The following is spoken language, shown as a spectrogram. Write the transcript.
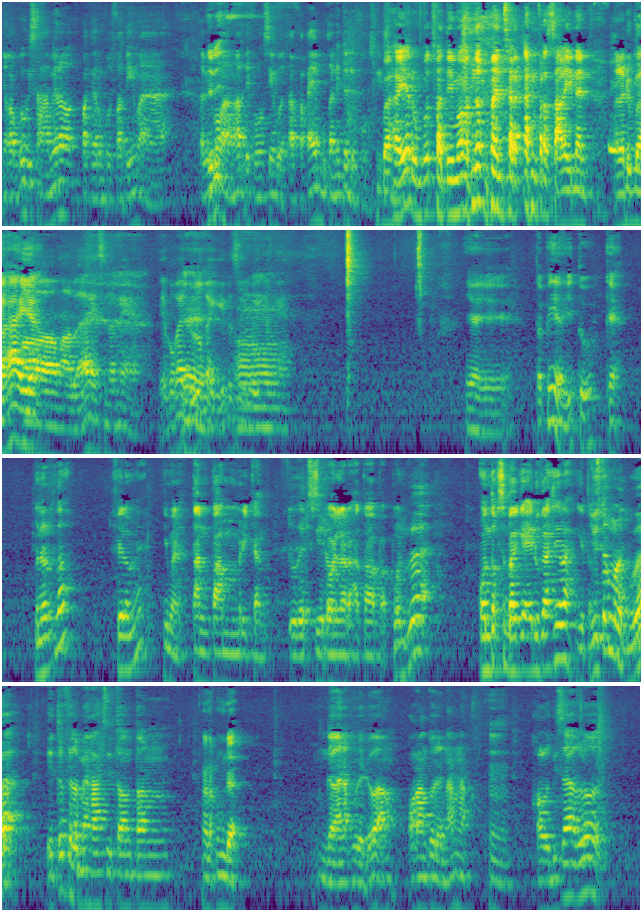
nyokap gue bisa hamil pakai rumput Fatimah. Tapi Jadi- gue gak ngerti fungsinya buat apa kayaknya bukan itu deh fungsi bahaya rumput Fatimah untuk melancarkan persalinan. Malah bahaya. Oh malah bahaya sebenarnya. Ya pokoknya Eh, dulu kayak gitu sih oh. ingatnya ya ya ya tapi ya itu kayak menurut lo filmnya gimana? Tanpa memberikan spoiler atau apa pun. Menurut gue untuk sebagai edukasi lah gitu. Justru menurut gue itu film yang harus ditonton anak muda nggak anak muda doang orang tua dan anak. Hmm. kalau bisa lo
